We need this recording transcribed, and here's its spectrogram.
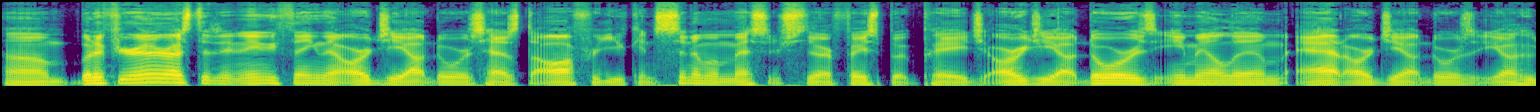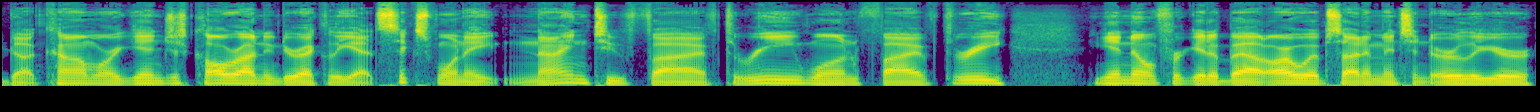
Um, but if you're interested in anything that RG Outdoors has to offer, you can send them a message to our Facebook page, RG Outdoors, email them at rgoutdoors at yahoo.com, or again, just call Rodney directly at 618 925 3153. Again, don't forget about our website I mentioned earlier,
